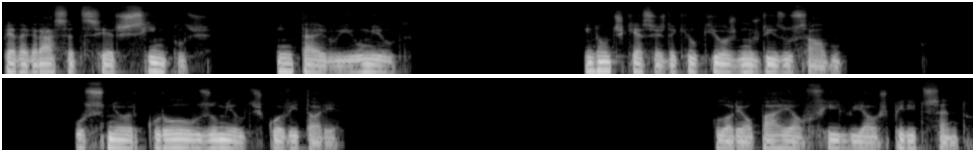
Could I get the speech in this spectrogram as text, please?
Pede a graça de seres simples, inteiro e humilde. E não te esqueças daquilo que hoje nos diz o Salmo. O Senhor coroa os humildes com a vitória. Glória ao Pai, ao Filho e ao Espírito Santo,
